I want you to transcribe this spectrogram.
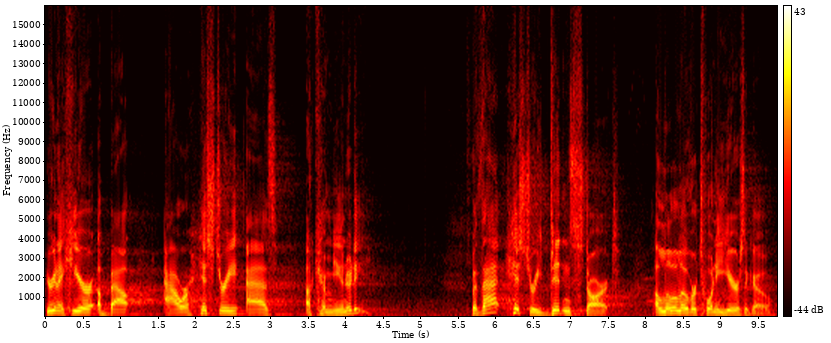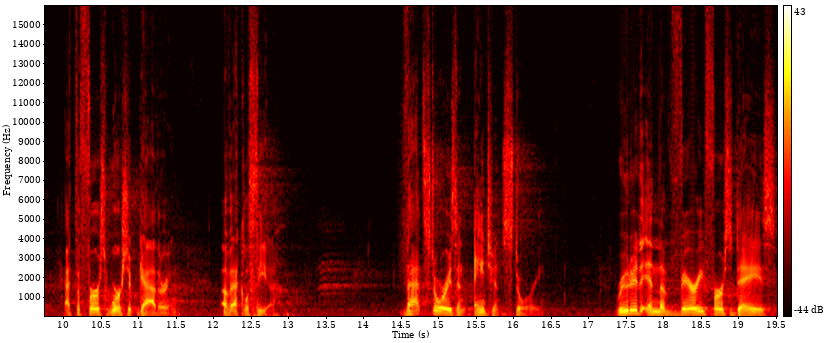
You're going to hear about our history as a community. But that history didn't start a little over 20 years ago at the first worship gathering of Ecclesia. That story is an ancient story, rooted in the very first days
